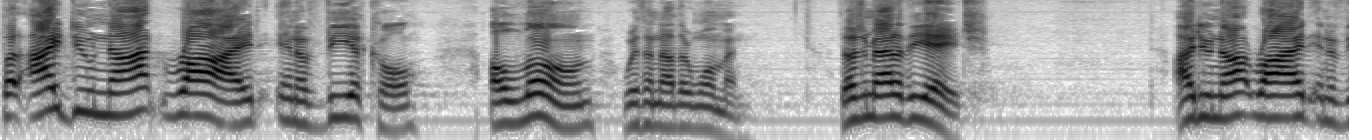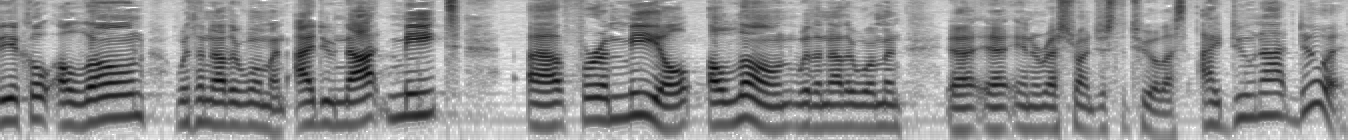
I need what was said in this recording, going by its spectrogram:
but I do not ride in a vehicle alone with another woman. Doesn't matter the age. I do not ride in a vehicle alone with another woman. I do not meet uh, for a meal alone with another woman uh, uh, in a restaurant, just the two of us. I do not do it.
